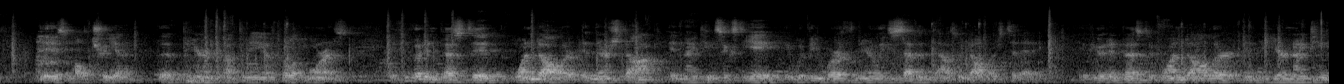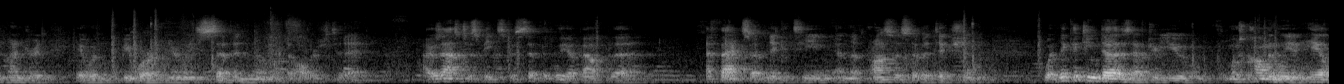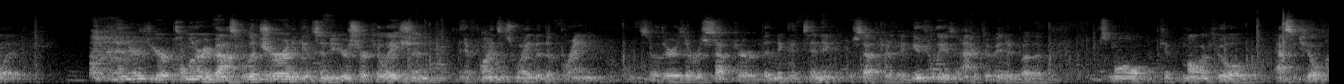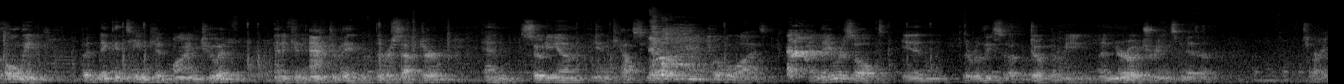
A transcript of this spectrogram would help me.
is Altria, the parent company of Philip Morris. If you had invested $1 in their stock in 1968, it would be worth nearly $7,000 today. If you had invested $1 in the year 1900, it would be worth nearly $7 million today. I was asked to speak specifically about the effects of nicotine and the process of addiction. What nicotine does after you most commonly inhale it enters your pulmonary vasculature and it gets into your circulation and it finds its way to the brain. And so there is a receptor, the nicotinic receptor, that usually is activated by the small molecule acetylcholine, but nicotine can bind to it and it can activate the receptor and sodium and calcium are mobilized and they result in the release of dopamine, a neurotransmitter, sorry,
